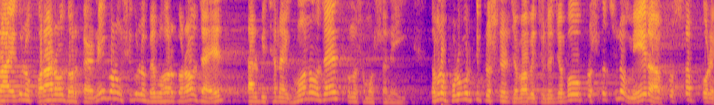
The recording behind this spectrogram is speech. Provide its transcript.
বা এগুলো করারও দরকার নেই, বরং সেগুলো ব্যবহার করাও জায়েজ, তার বিছানায় ঘুমানোও জায়েজ, কোনো সমস্যা নেই। আমরা পরবর্তী প্রশ্নের জবাবে চলে যাব। প্রশ্ন ছিল, মেয়েরা প্রস্রাব করে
